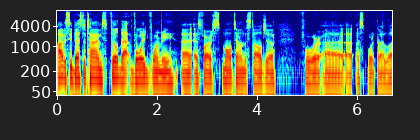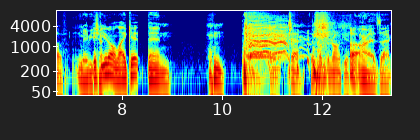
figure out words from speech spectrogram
obviously, best of times filled that void for me uh, as far as small town nostalgia for uh, a, a sport that I love. maybe If check. you don't like it, then Yeah, there's something wrong with you. Uh, all right, Zach.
